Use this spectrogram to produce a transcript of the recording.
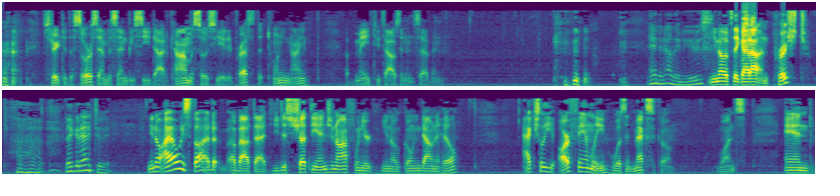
Straight to the source, MSNBC.com, Associated Press, the 29th of May 2007. and in other news, you know, if they got out and pushed, they could add to it. You know, I always thought about that. You just shut the engine off when you're, you know, going down a hill. Actually, our family was in Mexico once, and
